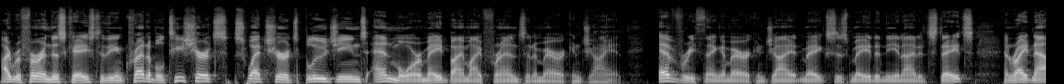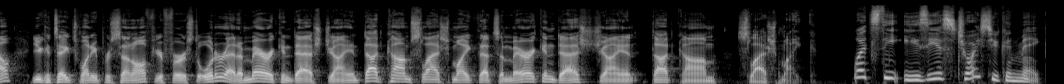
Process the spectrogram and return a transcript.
I refer in this case to the incredible t shirts, sweatshirts, blue jeans, and more made by my friends at American Giant. Everything American Giant makes is made in the United States. And right now, you can take 20% off your first order at american-giant.com slash Mike. That's american-giant.com slash Mike. What's the easiest choice you can make?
